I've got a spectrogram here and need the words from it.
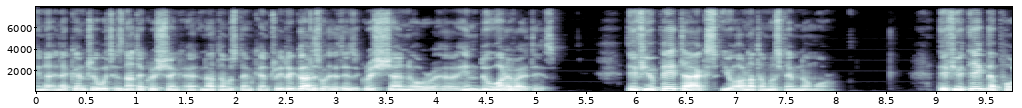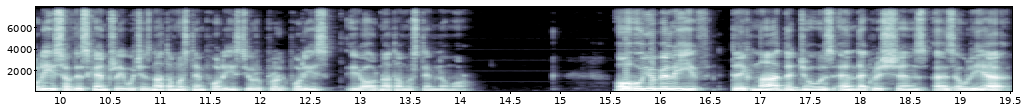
in a, in a country which is not a Christian, uh, not a Muslim country, regardless whether it is a Christian or a Hindu, whatever it is, if you pay tax, you are not a Muslim no more. If you take the police of this country, which is not a Muslim police, your police, you are not a Muslim no more. Oh, who you believe, take not the Jews and the Christians as awliya,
